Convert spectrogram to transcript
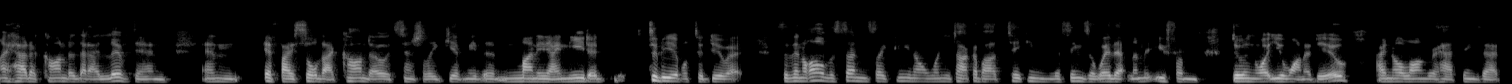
I had a condo that I lived in, and if I sold that condo, essentially give me the money I needed to be able to do it. So then all of a sudden, it's like, you know, when you talk about taking the things away that limit you from doing what you want to do, I no longer had things that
